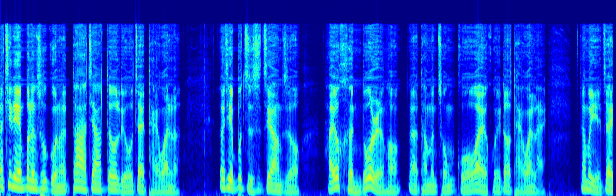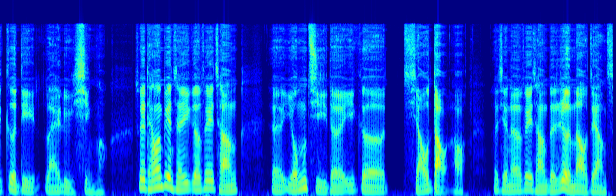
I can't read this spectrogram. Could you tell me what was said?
那今年不能出国呢，大家都留在台湾了，而且不只是这样子哦，还有很多人哈，那他们从国外回到台湾来，那么也在各地来旅行哦，所以台湾变成一个非常呃拥挤的一个小岛哈，而且呢非常的热闹这样子。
